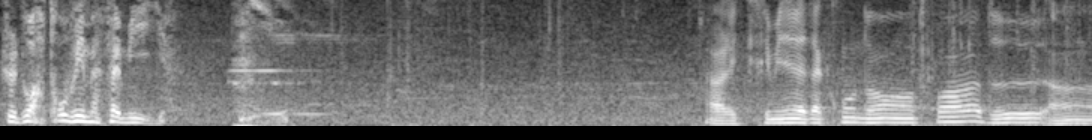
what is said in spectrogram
Je dois retrouver ma famille. Alors, les criminels attaqueront dans 3, 2, 1.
